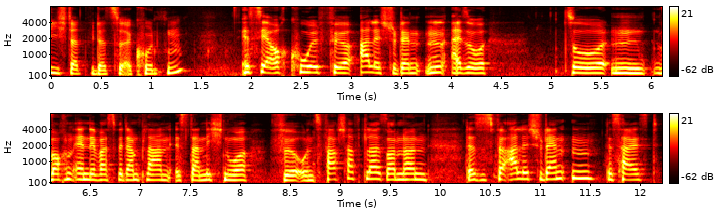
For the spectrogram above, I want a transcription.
die Stadt wieder zu erkunden. Ist ja auch cool für alle Studenten. Also so ein Wochenende, was wir dann planen, ist dann nicht nur für uns Fachschaftler, sondern das ist für alle Studenten. Das heißt,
